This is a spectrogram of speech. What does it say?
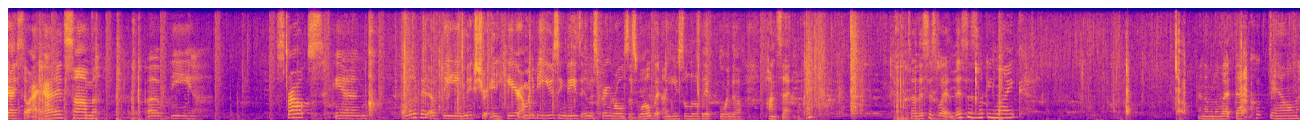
Guys, so I added some of the sprouts and a little bit of the mixture in here. I'm gonna be using these in the spring rolls as well, but I used a little bit for the pancit, okay? So this is what this is looking like. And I'm gonna let that cook down.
